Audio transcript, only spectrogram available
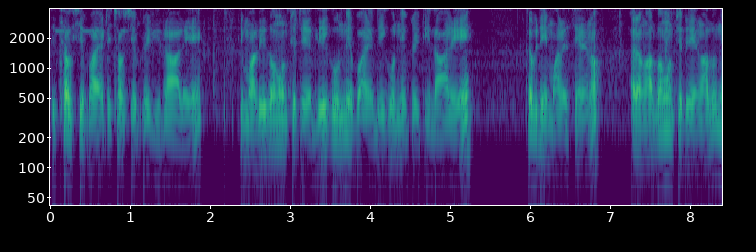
တစ်ချောက်ရှစ်ပါတယ်တစ်ချောက်ရှစ်ပရိတ်တွေလာတယ်ဒီမှာလေးသုံးလုံးဖြစ်တယ်လေးခုနှစ်ပါတယ်လေးခုနှစ်ပရိတ်တွေလာတယ်ကပ္ပတိမှာလည်းဆင်းတယ်နော် အဲ့တော့9တောင်းလုံးဖြစ်တယ်9သုံးည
